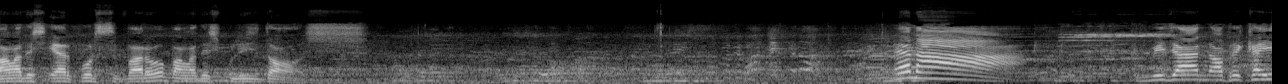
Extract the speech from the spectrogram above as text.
বাংলাদেশ এয়ারফোর্স বারো, বাংলাদেশ পুলিশ দশ। না মিজান অপেক্ষায়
